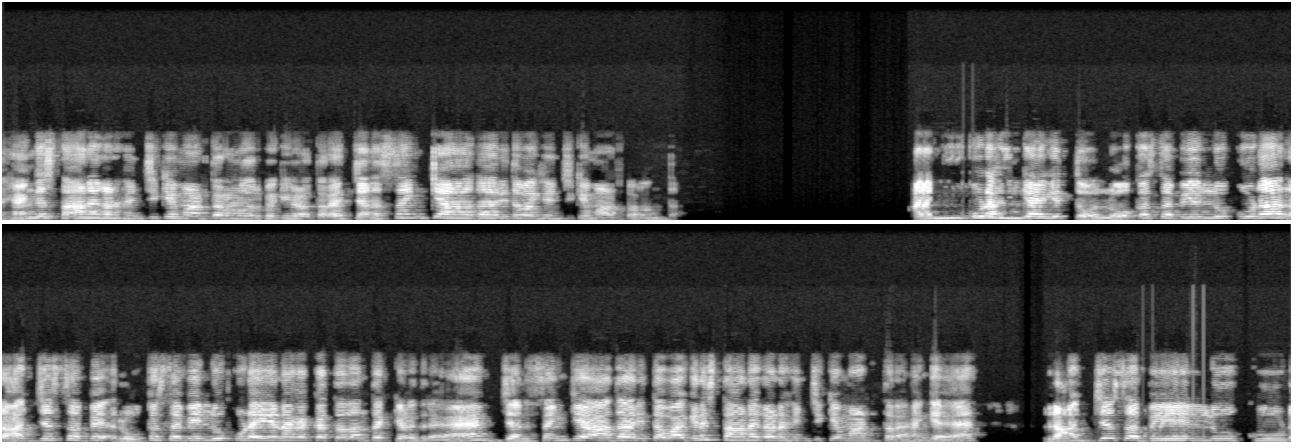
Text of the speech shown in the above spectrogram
ಹೆಂಗ ಸ್ಥಾನಗಳನ್ನ ಹಂಚಿಕೆ ಮಾಡ್ತಾರ ಅನ್ನೋದ್ರ ಬಗ್ಗೆ ಹೇಳ್ತಾರೆ. ಜನಸಂಖ್ಯೆ ಆಧಾರಿತವಾಗಿ ಹಂಚಿಕೆ ಮಾಡ್ತಾರಂತ ಅಲ್ಲೂ ಕೂಡ ಹಂಗೆ ಆಗಿತ್ತು. ಲೋಕಸಭೆಯಲ್ಲೂ ಕೂಡ, ರಾಜ್ಯಸಭೆ, ಲೋಕಸಭೆಯಲ್ಲೂ ಕೂಡ ಏನಾಗಕತ್ತದ ಅಂತ ಕೇಳಿದ್ರೆ, ಜನಸಂಖ್ಯೆ ಆಧಾರಿತವಾಗಿನೇ ಸ್ಥಾನಗಳನ್ನ ಹಂಚಿಕೆ ಮಾಡ್ತಾರ. ಹಂಗೆ ರಾಜ್ಯಸಭೆಯಲ್ಲೂ ಕೂಡ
